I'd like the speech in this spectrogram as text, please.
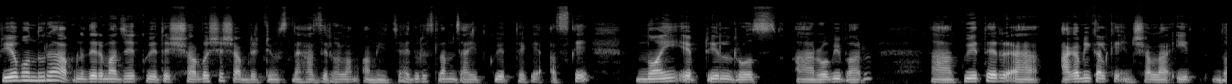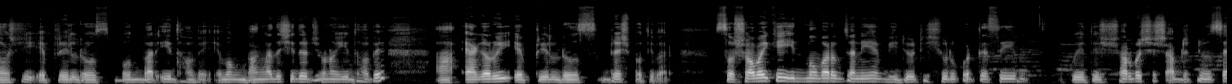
প্রিয় বন্ধুরা, আপনাদের মাঝে কুয়েতের সর্বশেষ আপডেট নিউজ নিয়ে হাজির হলাম আমি জাহিদুল ইসলাম। জাহিদ, কুয়েত থেকে আজকে নয় এপ্রিল রোজ রবিবার কুয়েতের আগামীকালকে ইনশাল্লাহ ঈদ, দশই এপ্রিল রোজ বুধবার ঈদ হবে এবং বাংলাদেশিদের জন্য ঈদ হবে এগারোই এপ্রিল রোজ বৃহস্পতিবার। সো সবাইকে ঈদ মোবারক জানিয়ে ভিডিওটি শুরু করতেছি। কুয়েতের সর্বশেষ আপডেট নিউজে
